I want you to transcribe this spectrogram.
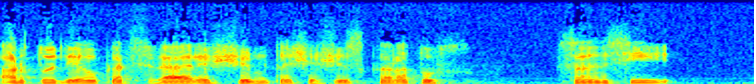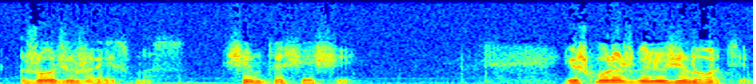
ar todėl, kad sveria 106 karatus? Sansi žodžių žaismas. 106. Iš kur aš galiu žinoti?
